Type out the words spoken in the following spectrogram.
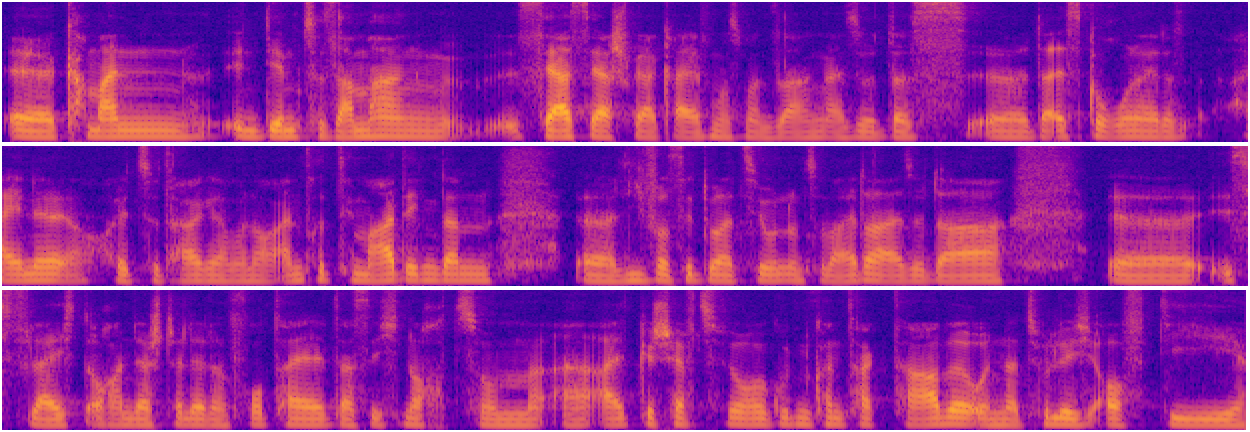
äh, kann man in dem Zusammenhang sehr, sehr schwer greifen, muss man sagen. Also das, äh, da ist Corona das eine. Heutzutage haben wir noch andere Thematiken dann, äh, Liefersituationen und so weiter. Also da äh, ist vielleicht auch an der Stelle der Vorteil, dass ich noch zum äh, Altgeschäftsführer guten Kontakt habe und natürlich auf die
